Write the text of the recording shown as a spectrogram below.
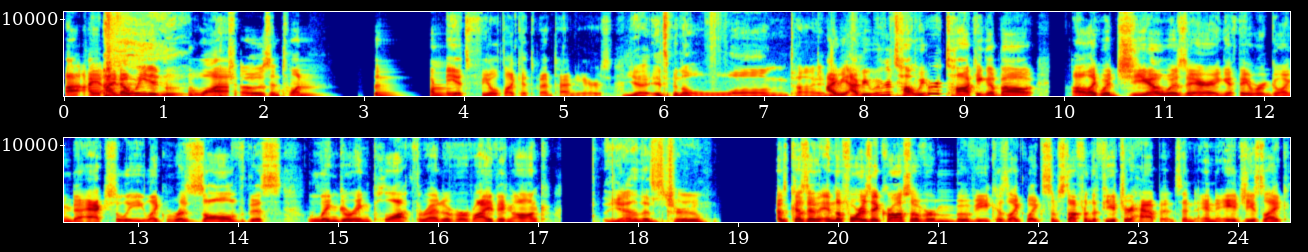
I I, I know we didn't watch OOO in twenty. For me, it feels like it's been ten years. Yeah, it's been a long time. I mean, I mean, we were ta- we were talking about uh, like what Zi-O was airing, if they were going to actually like resolve this lingering plot thread of reviving Ankh. yeah, that's true. Because in, in the Fourze crossover movie, because like like some stuff from the future happens, and and Eiji is like,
